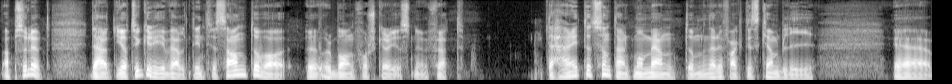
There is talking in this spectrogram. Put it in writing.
absolut. Det här, jag tycker det är väldigt intressant att vara eh, urbanforskare just nu för att det här är ett sånt där momentum där det faktiskt kan bli eh,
